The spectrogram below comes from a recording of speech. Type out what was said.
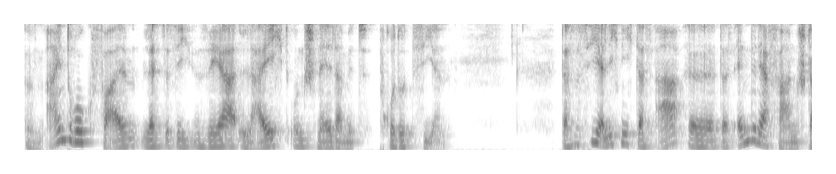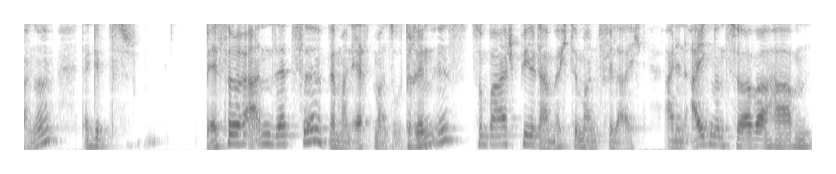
ähm, Eindruck. Vor allem lässt es sich sehr leicht und schnell damit produzieren. Das ist sicherlich nicht das, A, äh, das Ende der Fahnenstange. Da gibt es bessere Ansätze, wenn man erstmal so drin ist zum Beispiel. Da möchte man vielleicht einen eigenen Server haben.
